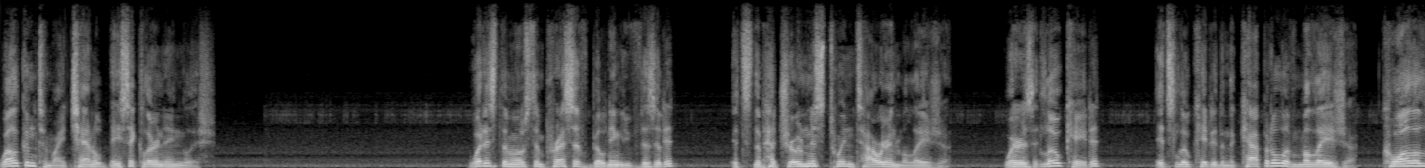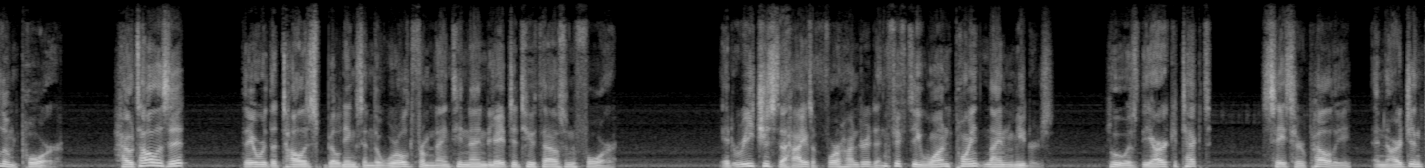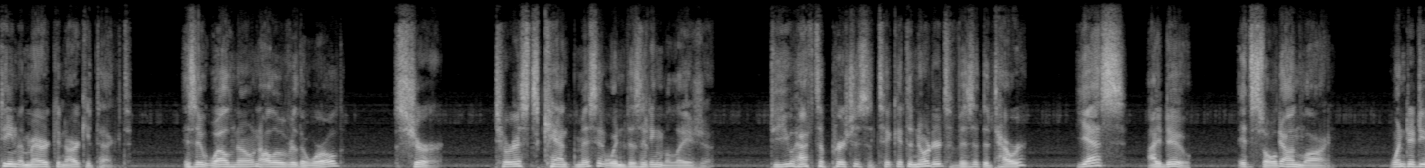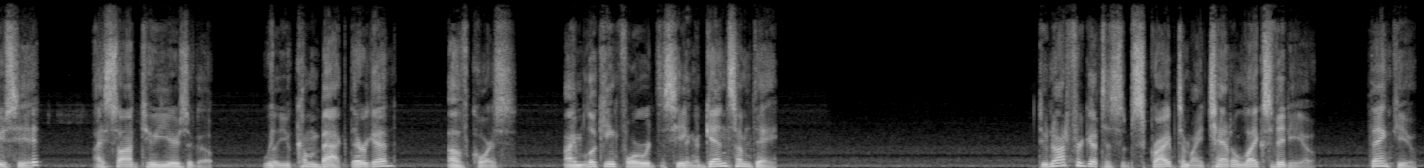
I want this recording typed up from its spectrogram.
Welcome to my channel Basic Learn English. What is the most impressive building you've visited? It's the Petronas Twin Tower in Malaysia. Where is it located? It's located in the capital of Malaysia, Kuala Lumpur. How tall is it? They were the tallest buildings in the world from 1998 to 2004. It reaches the height of 451.9 meters. Who was the architect? Cesar Pelli, an Argentine-American architect. Is it well known all over the world? Sure. Tourists can't miss it when visiting Malaysia. Do you have to purchase a ticket in order to visit the tower? Yes, I do. It's sold online. When did you see it? I saw it two years ago. Will you come back there again? Of course. I'm looking forward to seeing again someday. Do not forget to subscribe to my channel likes video. Thank you.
